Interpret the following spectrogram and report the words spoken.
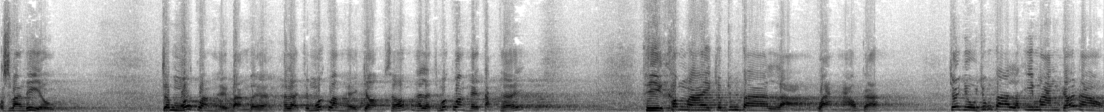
Osman thí dụ trong mối quan hệ bạn bè, hay là trong mối quan hệ chòm xóm, hay là trong mối quan hệ tập thể, thì không ai trong chúng ta là hoàn hảo cả. Cho dù chúng ta là iman cỡ nào,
